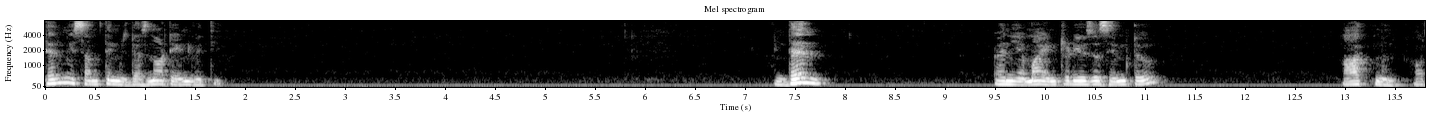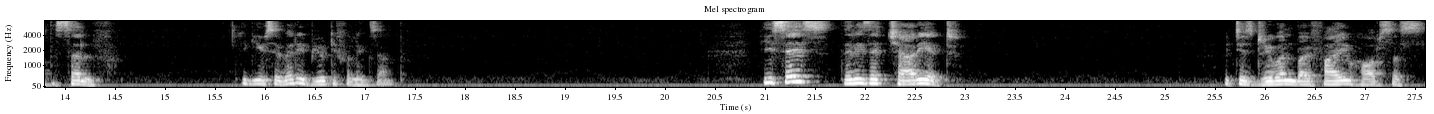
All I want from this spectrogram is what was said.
tell me something which does not end with you. And then, when Yama introduces him to Atman or the Self, he gives a very beautiful example. He says there is a chariot which is driven by five horses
